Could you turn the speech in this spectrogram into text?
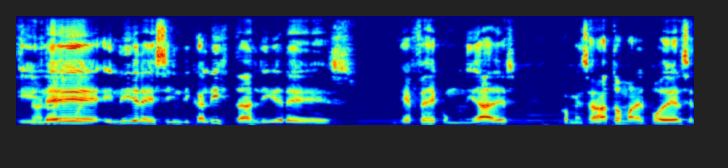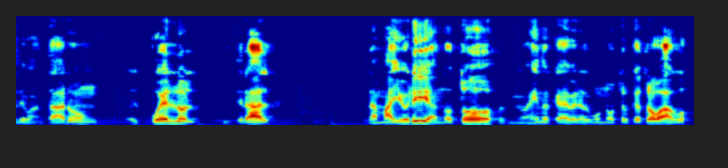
y, y líderes sindicalistas, líderes jefes de comunidades, comenzaron a tomar el poder, se levantaron el pueblo, literal, la mayoría, no todos, me imagino que debe haber algún otro que otro vago,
